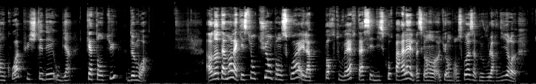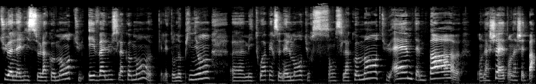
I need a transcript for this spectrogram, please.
En quoi puis-je t'aider ou bien Qu'attends-tu de moi? Alors notamment la question tu en penses quoi? est la porte ouverte à ces discours parallèles parce que tu en penses quoi? ça peut vouloir dire tu analyses cela comment, tu évalues cela comment, quelle est ton opinion, euh, mais toi personnellement tu ressens cela comment, tu aimes, t'aimes pas, on achète, on n'achète pas.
